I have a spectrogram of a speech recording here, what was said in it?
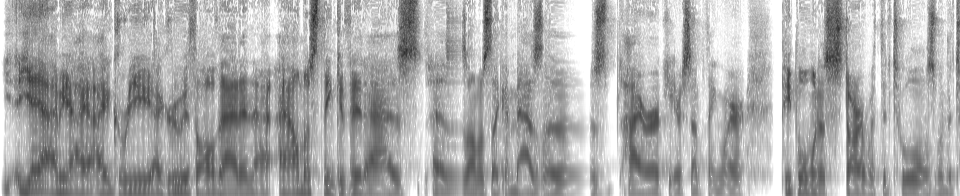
Yeah, I mean, I, I, agree. I agree with all that, and I, I, almost think of it as as almost like a Maslow's hierarchy or something, where people want to start with the tools when the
